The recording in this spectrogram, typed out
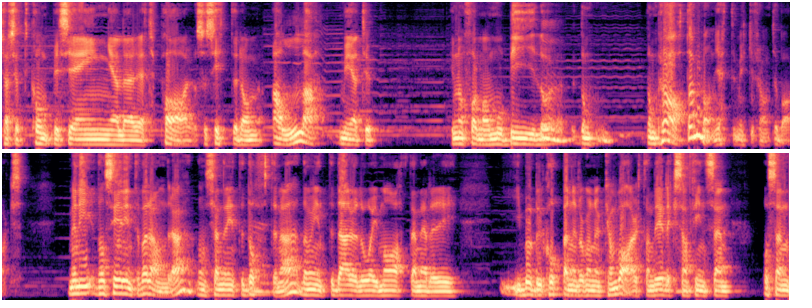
kanske ett kompisgäng eller ett par, och så sitter de alla med typ i någon form av mobil och Mm. de, de pratar med någon jättemycket fram och tillbaks. Men de ser inte varandra, de känner inte dofterna, de är inte där och då i maten eller i, i bubbelkoppen eller vad det nu kan vara. Utan det liksom finns en, och sen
